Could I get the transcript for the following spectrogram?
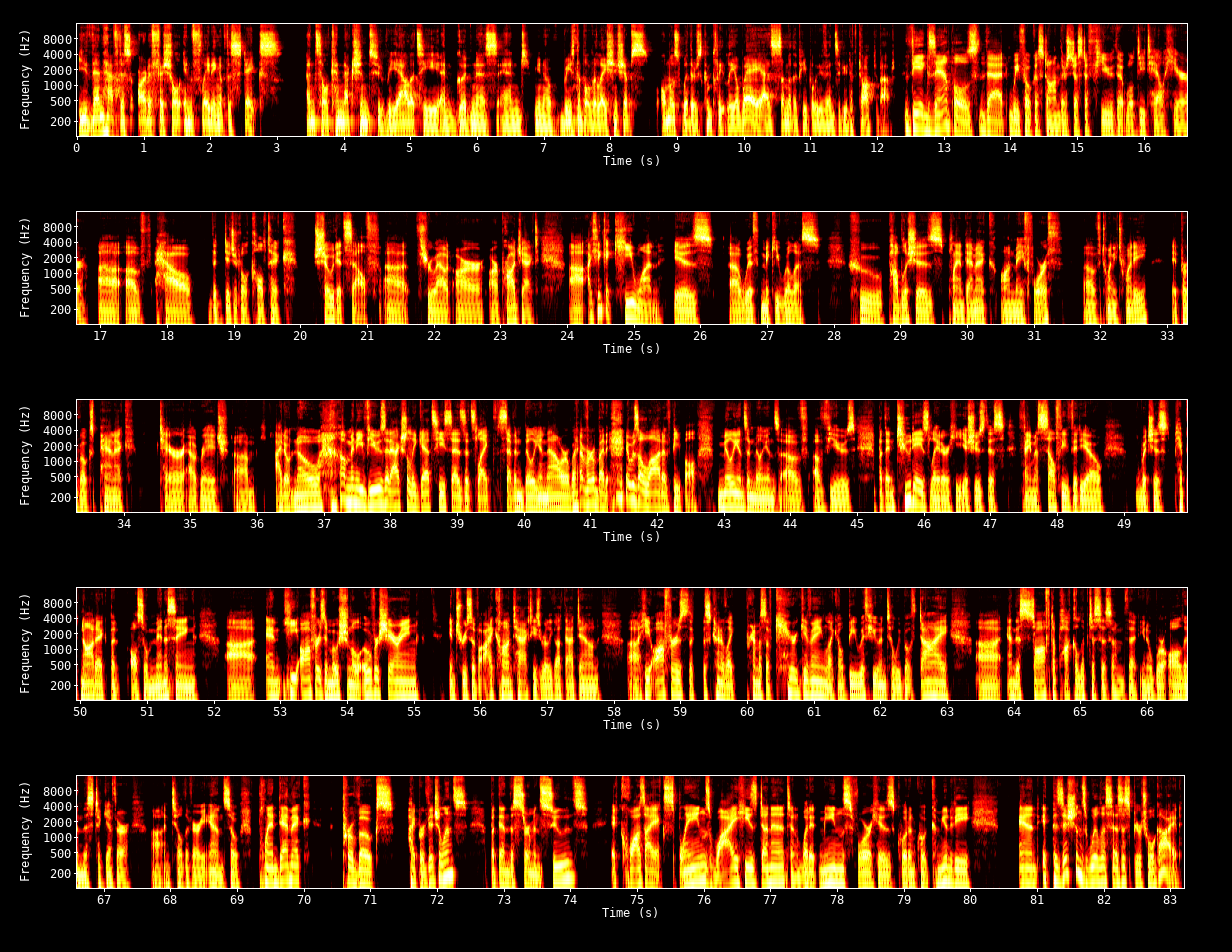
you then have this artificial inflating of the stakes until connection to reality and goodness and you know reasonable relationships almost withers completely away as some of the people we've interviewed have talked about the examples that we focused on there's just a few that we'll detail here uh, of how the digital cultic showed itself uh, throughout our our project. Uh, I think a key one is uh, with Mikki Willis, who publishes Plandemic on May fourth of 2020. It provokes panic, terror, outrage. Um, I don't know how many views it actually gets. He says it's like 7 billion now or whatever, but it was a lot of people, millions and millions of, of views. But then two days later, he issues this famous selfie video which is hypnotic but also menacing. Uh, and he offers emotional oversharing, intrusive eye contact. He's really got that down. Uh, he offers the, this kind of like premise of caregiving, like I'll be with you until we both die, uh, and this soft apocalypticism that you know we're all in this together uh, until the very end. So, Plandemic provokes hypervigilance, but then the sermon soothes. It quasi explains why he's done it and what it means for his quote unquote community. And it positions Willis as a spiritual guide.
